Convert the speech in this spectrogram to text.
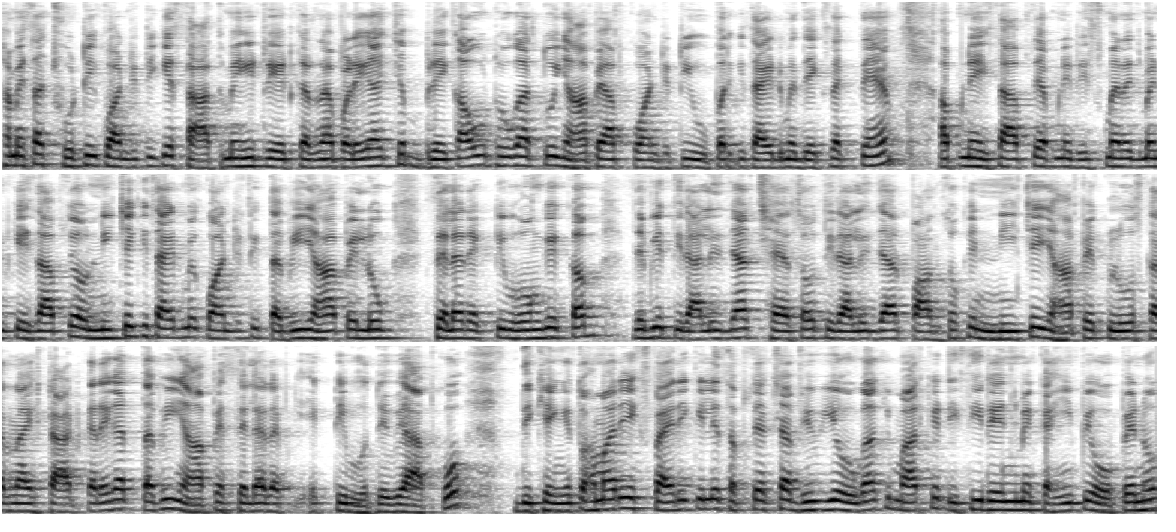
हमेशा छोटी क्वांटिटी के साथ में ही ट्रेड करना पड़ेगा। जब ब्रेकआउट होगा तो यहाँ पर आप क्वान्टिटी ऊपर की साइड में देख सकते हैं, अपने हिसाब से, अपने रिस्क मैनेजमेंट के हिसाब से, और नीचे की साइड में क्वान्टिटी तभी यहाँ पर लोग सेलर एक्टिव होंगे। कब? जब ये तिरालीस हज़ार छः सौ, तिरालीस हज़ार पाँच सौ के नीचे यहाँ पर क्लोज करना स्टार्ट करेगा, तभी यहाँ पर सेलर एक्टिव होते हुए आपको दिखेंगे। तो हमारी एक्सपायरी के लिए सबसे अच्छा व्यू ये होगा कि मार्केट इसी रेंज में कहीं पे ओपन हो।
